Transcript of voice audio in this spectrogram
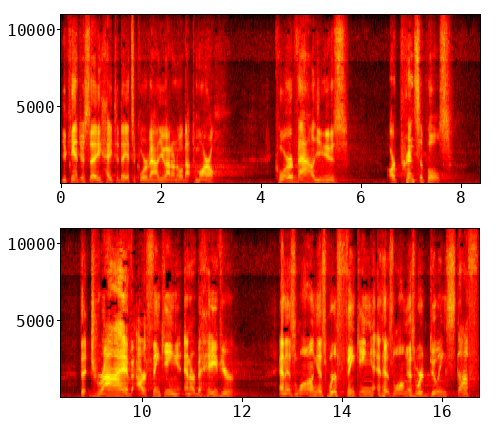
You can't just say, hey, today it's a core value, I don't know about tomorrow. Core values are principles that drive our thinking and our behavior. And as long as we're thinking and as long as we're doing stuff,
